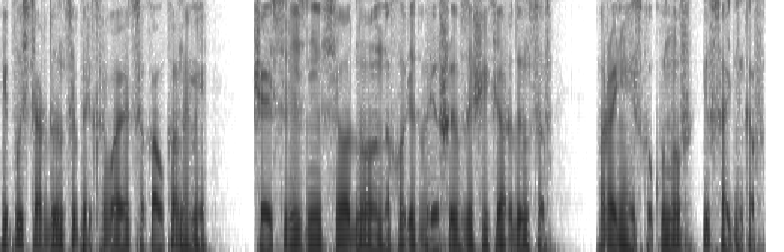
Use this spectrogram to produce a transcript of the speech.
И пусть ордынцы прикрываются колканами, часть срезней все одно находит бреши в защите ордынцев, роняя скакунов и всадников.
